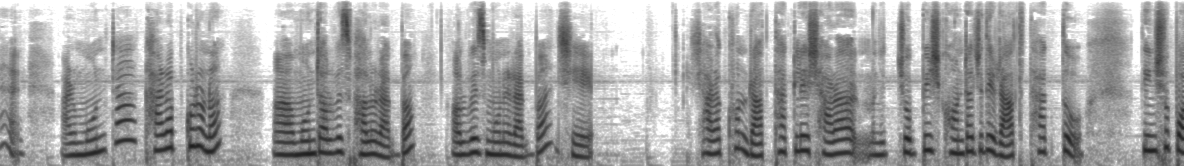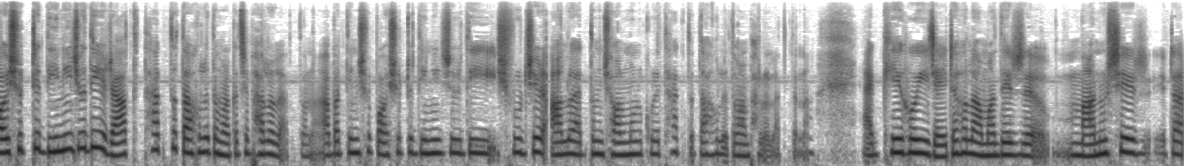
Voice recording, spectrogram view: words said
হ্যাঁ? আর মনটা খারাপ করো না। মনটা অলওয়েজ ভালো রাখবা। অলওয়েজ মনে রাখবা যে, সারাক্ষণ রাত থাকলে সারা মানে চব্বিশ ঘণ্টা যদি রাত থাকতো তিনশো পঁয়ষট্টি দিনই যদি রাত থাকতো, তাহলে তোমার কাছে ভালো লাগতো না। আবার তিনশো পঁয়ষট্টি দিনই যদি সূর্যের আলো একদম ঝলমল করে থাকতো, তাহলে তোমার ভালো লাগতো না। একঘেয়ে হয়ে যায়। এটা হলো আমাদের মানুষের এটা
